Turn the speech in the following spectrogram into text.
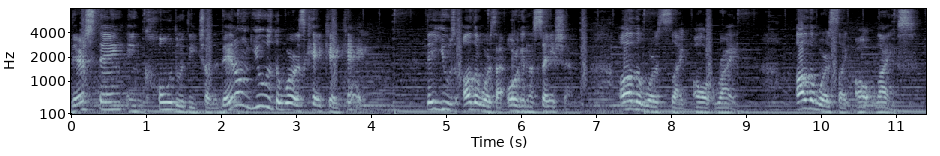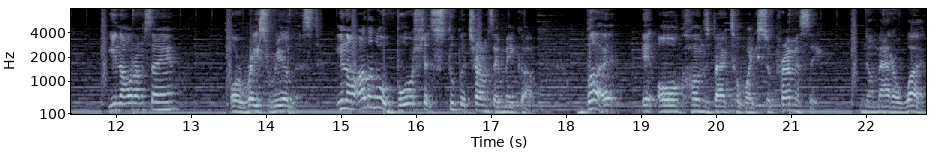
they're staying in code with each other. They don't use the words KKK. They use other words like organization, other words like alt right, other words like alt lights. You know what I'm saying? Or race realist. You know, other little bullshit, stupid terms they make up. But it all comes back to white supremacy. No matter what,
